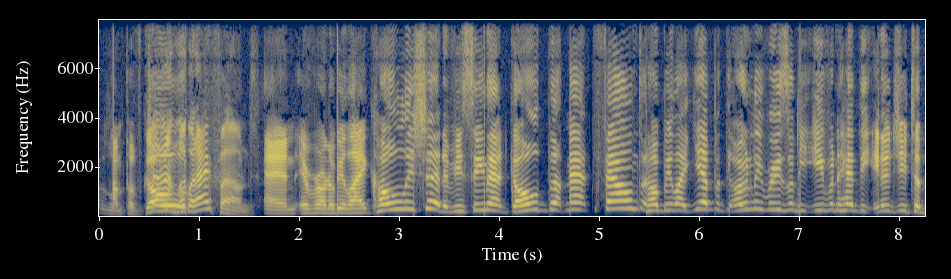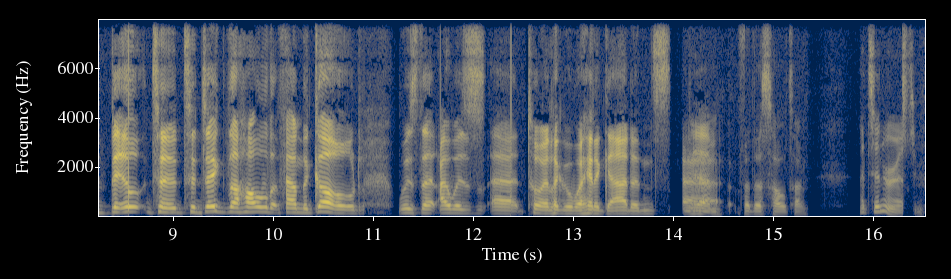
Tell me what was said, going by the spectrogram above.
lump of John, gold, look what I found. and everyone will be like, "Holy shit! Have you seen that gold that Matt found?" And I'll be like, "Yeah, but the only reason he even had the energy to build to to dig the hole that found the gold was that I was uh, toiling away in the gardens uh, Yeah. for this whole time." That's interesting.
